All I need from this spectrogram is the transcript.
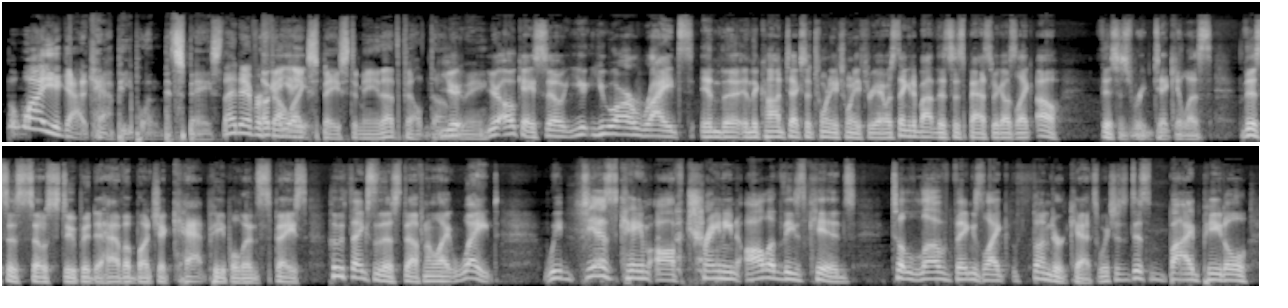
But why you got cat people in space? That never Okay, felt yeah, like space to me. That felt dumb to me. you're okay. So you you are right in the in the context of 2023. I was thinking about this this past week. I was like, oh, this is ridiculous. This is so stupid to have a bunch of cat people in space. Who thinks of this stuff? And I'm like, wait, we just came off training all of these kids to love things like Thundercats, which is this bipedal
